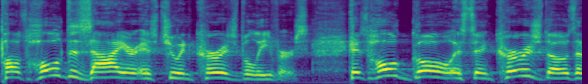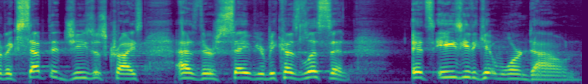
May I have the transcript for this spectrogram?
Paul's whole desire is to encourage believers. His whole goal is to to encourage those that have accepted Jesus Christ as their Savior. Because listen, it's easy to get worn down.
